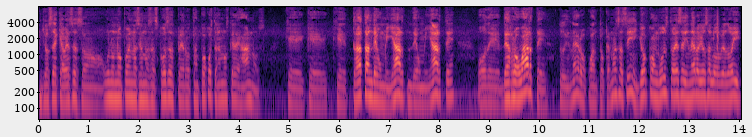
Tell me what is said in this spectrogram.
yo sé que a veces uh, uno no puede hacer esas cosas, pero tampoco tenemos que dejarnos. Que, que, que tratan de humillar, de humillarte o de, de robarte tu dinero, cuanto que no es así. Yo con gusto ese dinero yo se lo doy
